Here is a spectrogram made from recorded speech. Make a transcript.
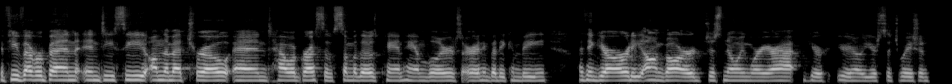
if you've ever been in DC on the metro and how aggressive some of those panhandlers or anybody can be, I think you're already on guard just knowing where you're at, your, you know, your situation.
